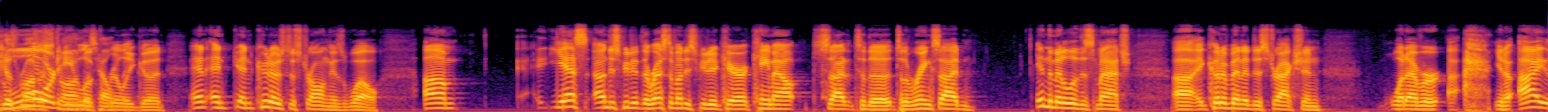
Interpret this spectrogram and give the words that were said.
good lord, he looked really good, and and and kudos to Strong as well. Um, yes, undisputed. The rest of undisputed Kara came outside to the to the ringside in the middle of this match. Uh, it could have been a distraction. Whatever, Uh, you know, I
